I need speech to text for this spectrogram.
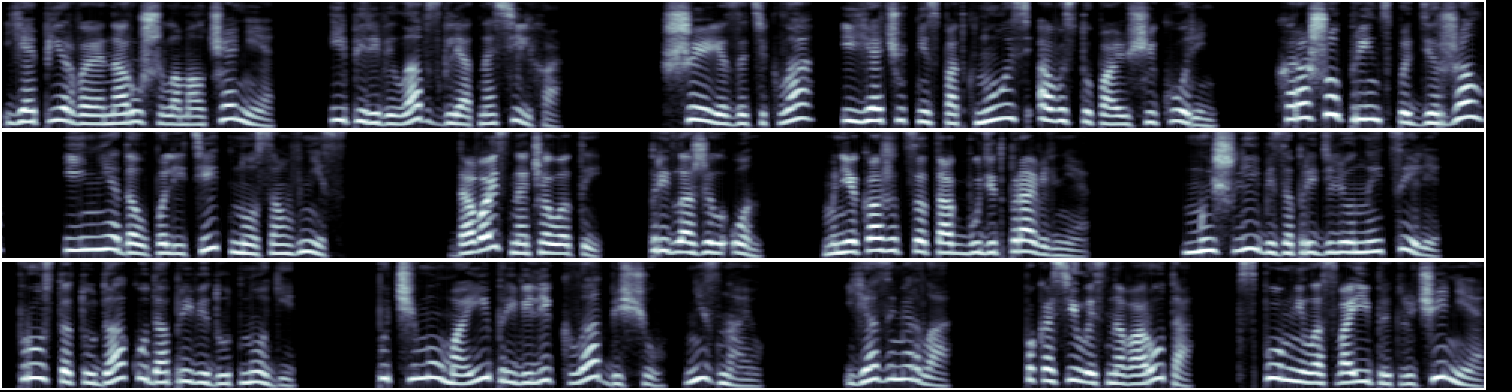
Я первая нарушила молчание и перевела взгляд на Сильха. Шея затекла, и я чуть не споткнулась о выступающий корень. Хорошо принц поддержал и не дал полететь носом вниз. «Давай сначала ты», — предложил он. «Мне кажется, так будет правильнее». Мы шли без определенной цели, просто туда, куда приведут ноги. Почему мои привели к кладбищу, не знаю. Я замерла, покосилась на ворота, вспомнила свои приключения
